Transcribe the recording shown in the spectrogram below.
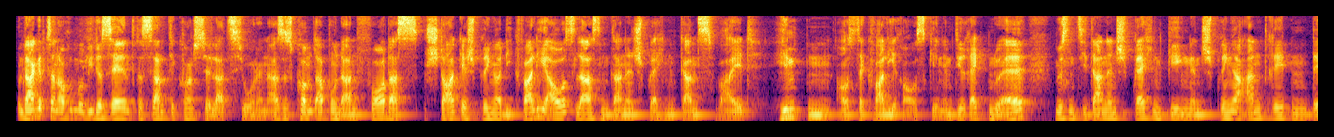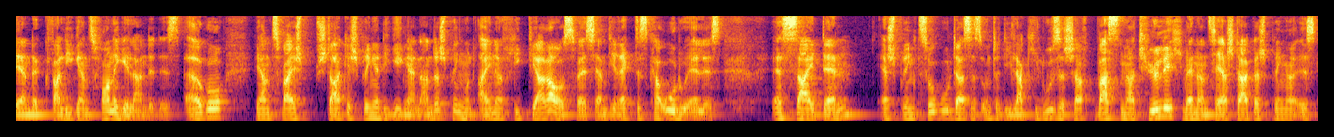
Und da gibt es dann auch immer wieder sehr interessante Konstellationen. Also es kommt ab und an vor, dass starke Springer die Quali auslassen und dann entsprechend ganz weit hinten aus der Quali rausgehen. Im direkten Duell müssen sie dann entsprechend gegen den Springer antreten, der in der Quali ganz vorne gelandet ist. Ergo, wir haben zwei starke Springer, die gegeneinander springen und einer fliegt ja raus, weil es ja ein direktes K.O.-Duell ist. Es sei denn, er springt so gut, dass es unter die Lucky Loser schafft, was natürlich, wenn er ein sehr starker Springer ist,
